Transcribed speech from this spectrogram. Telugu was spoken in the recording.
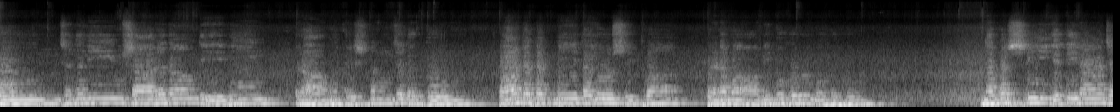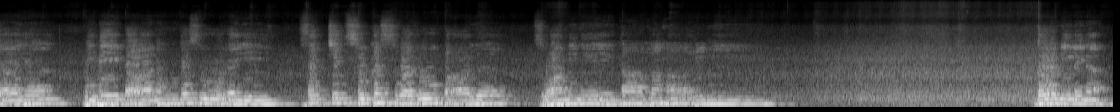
ॐ जननीं शारदां देवीं रामकृष्णं जगद्गुरुं पादपद्मे तयो प्रणमामि मुहुर्मुहुः। नमः श्रीयतिराजाय विवेकानन्दसूरये सच्चित्सुखस्वरूपाय स्वामिने तापहारिणी గౌరవనీయులైన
